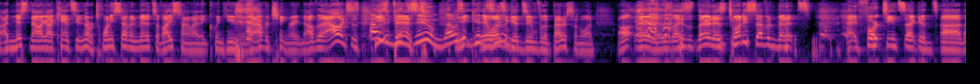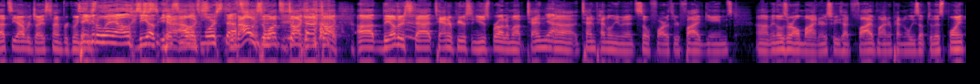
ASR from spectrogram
I missed now. I got, can't see the number. Twenty-seven minutes of ice time. I think Quinn Hughes is averaging right now. But Alex is That was he's a good pissed. zoom. That was a good It was a good zoom for the Pettersson one. Oh, there it is. there it is. Twenty-seven minutes and fourteen seconds. Uh, that's the average ice time for Quinn. Hughes. Take Hughes. it away, Alex. The other, yeah, Alex. more stats. If Alex wants to talk, he can talk. Uh, the other stat, Tanner Pearson, you just brought him up. 10, Yeah. uh, 10 penalty minutes so far through five games. Um, and those are all minors. So he's had five minor penalties up to this point.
